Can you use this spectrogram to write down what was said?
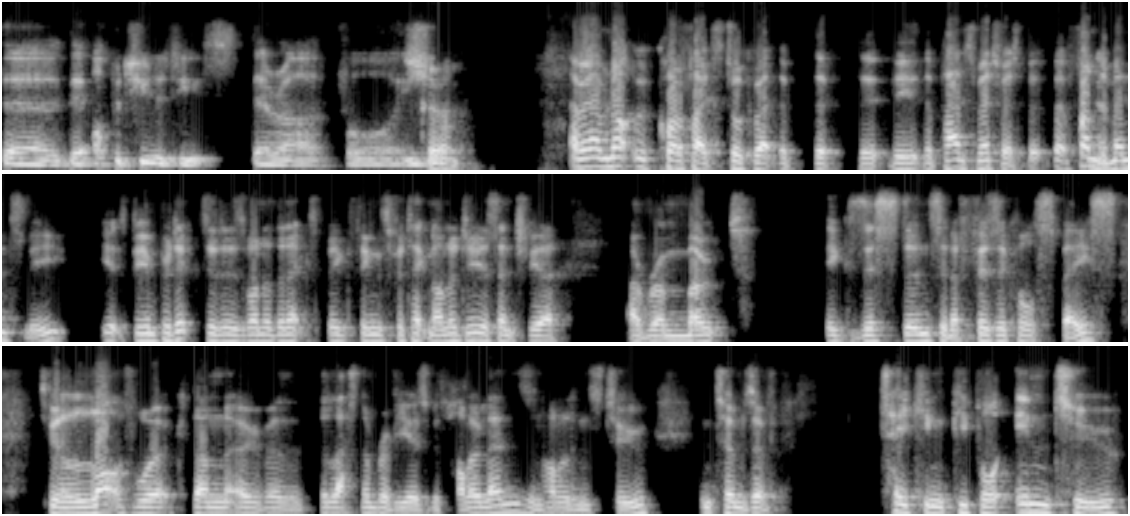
the the opportunities there are for. Sure. I mean, I'm not qualified to talk about the the the, the plans for metaverse, but but fundamentally, it's being predicted as one of the next big things for technology. Essentially, a a remote existence in a physical space. It's been a lot of work done over the last number of years with HoloLens and HoloLens 2 in terms of taking people into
